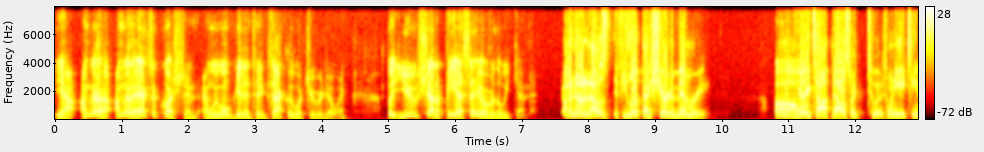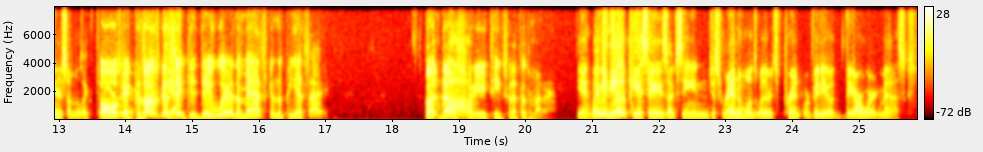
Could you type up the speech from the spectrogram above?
Yeah, I'm gonna I'm gonna ask a question, and we won't get into exactly what you were doing. But you shot a PSA over the weekend. oh no, no, that was if you looked, I shared a memory. Oh, Like very top. That was like two, 2018 or something. It was like oh, okay. Because I was gonna Yeah. say, did they wear the mask in the PSA? But that was Uh, 2018, so that doesn't matter. Yeah, well, I mean the other PSAs I've seen, just random ones, whether it's print or video, they are wearing masks.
